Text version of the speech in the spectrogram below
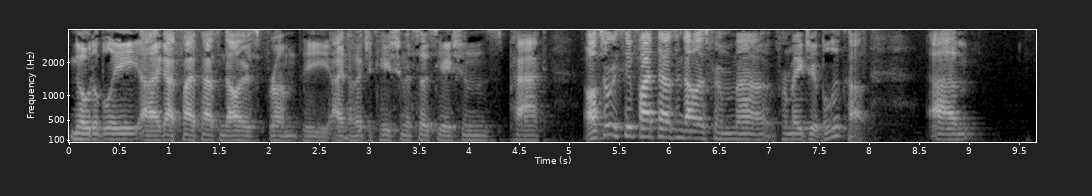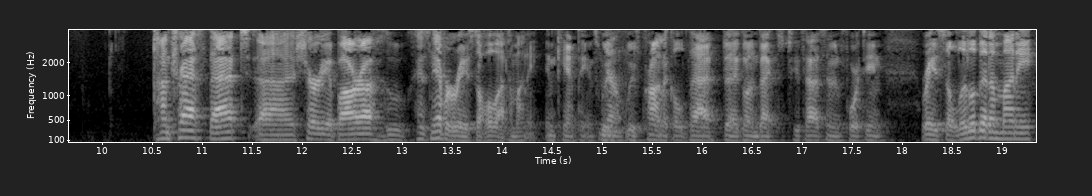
notably, I got five thousand dollars from the Idaho Education Association's PAC. Also received five thousand dollars from uh, from AJ Balukoff. Um, Contrast that, uh, Sherri Ybarra, who has never raised a whole lot of money in campaigns. We've, no. we've chronicled that uh, going back to 2014. Raised a little bit of money,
